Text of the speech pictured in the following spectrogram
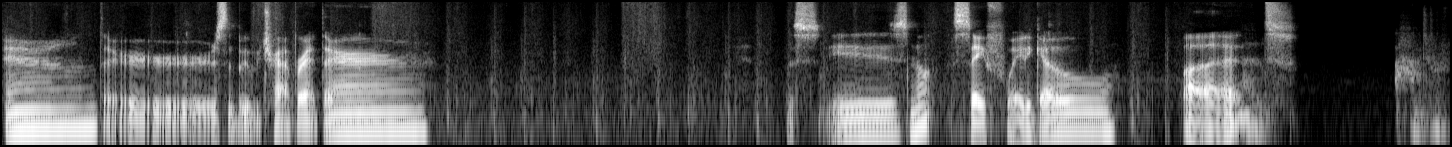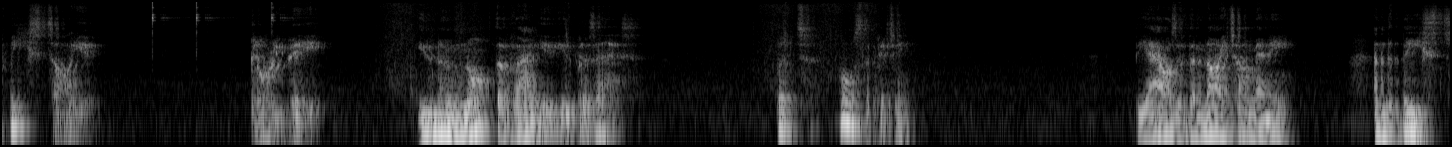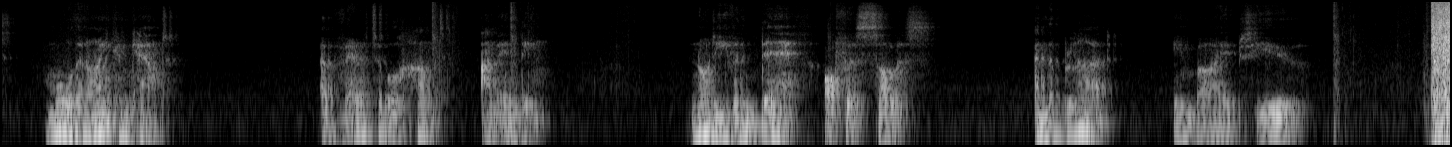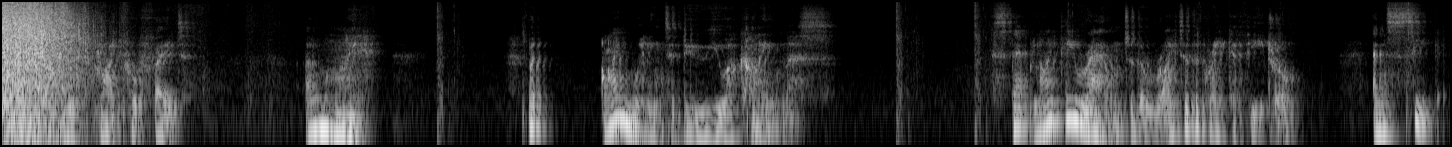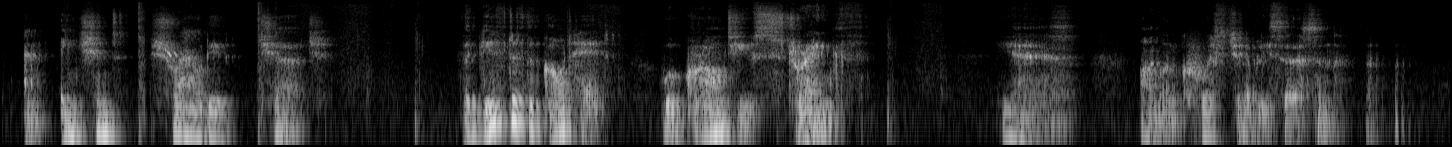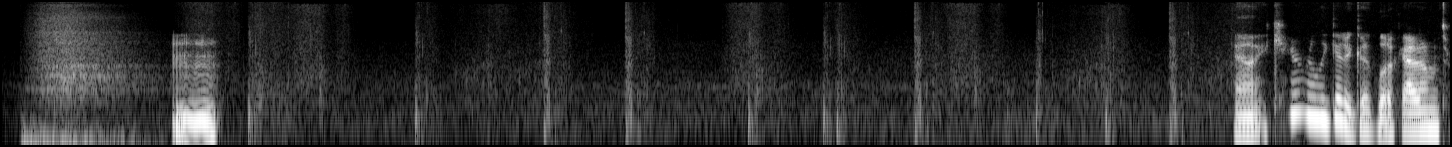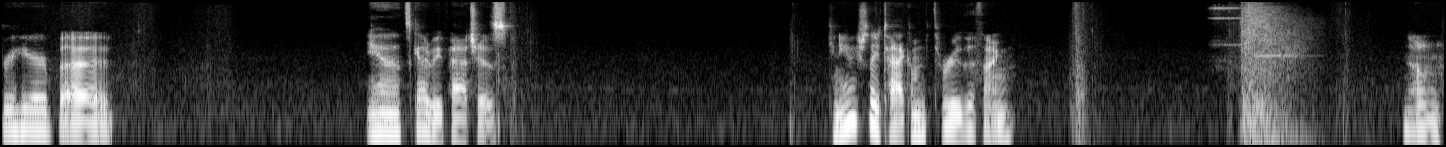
And there's the booby trap right there. This is not a safe way to go, but... A hunter of beasts, are you? Glory be. You know not the value you possess. But more's the pity. The hours of the night are many, and the beasts more than I can count. A veritable hunt unending. Not even death offers solace, and the blood imbibes you. This frightful fate. Oh my. But I'm willing to do you a kindness. Step lightly round to the right of the great cathedral and seek an ancient, shrouded church. The gift of the Godhead will grant you strength. Yes, I'm unquestionably certain. Mm-hmm. Yeah, you can't really get a good look at him through here, but... Yeah, it's gotta be patches. Can you actually attack him through the thing? No.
